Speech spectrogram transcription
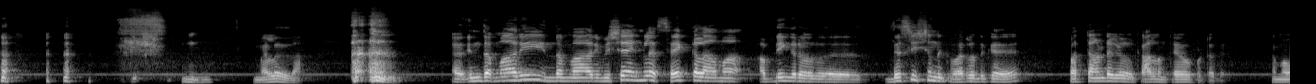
ம், நல்லதுதான். இந்த மாதிரி இந்த மாதிரி விஷயங்களை சேர்க்கலாமா அப்படிங்கிற ஒரு டெசிஷனுக்கு வர்றதுக்கு பத்தாண்டுகள் காலம் தேவைப்பட்டது. நம்ம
